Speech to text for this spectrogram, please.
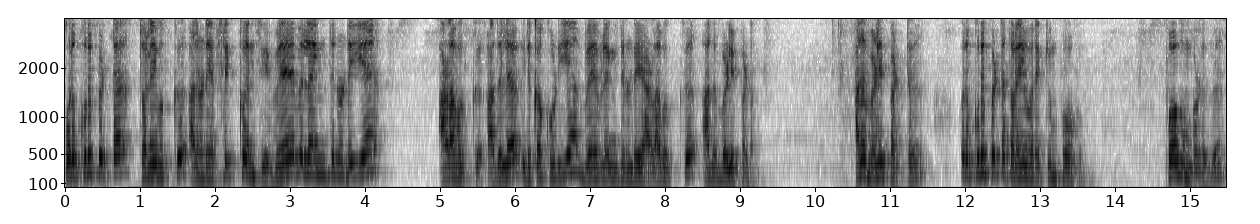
ஒரு குறிப்பிட்ட தொலைவுக்கு அதனுடைய ஃப்ரீக்குவென்சி வேவ் லெங்த்தினுடைய அளவுக்கு அதில் இருக்கக்கூடிய வேவ் லெங்த்தினுடைய அளவுக்கு அது வெளிப்படும். அது வெளிப்பட்டு ஒரு குறிப்பிட்ட தொலைவு வரைக்கும் போகும். போகும் பொழுது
